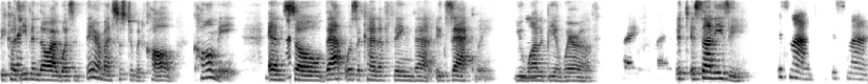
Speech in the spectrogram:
Because even though I wasn't there, my sister would call call me, and so that was a kind of thing that exactly you mm-hmm. want to be aware of. It, it's not easy. It's not. It's not.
